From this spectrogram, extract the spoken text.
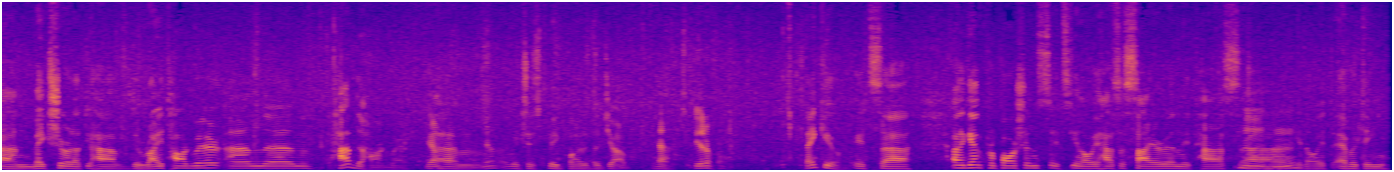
yeah. and make sure that you have the right hardware and um, have the hardware, Yeah, um, yeah. which is a big part of the job. Yeah, it's beautiful. Thank you. It's uh, and again proportions. It's you know it has a siren. It has uh, Mm-hmm. you know it everything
